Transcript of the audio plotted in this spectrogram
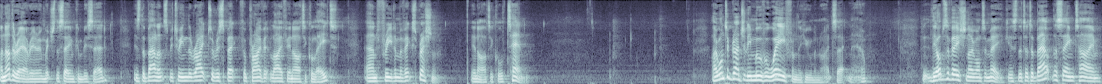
Another area in which the same can be said is the balance between the right to respect for private life in Article 8 and freedom of expression in Article 10. I want to gradually move away from the Human Rights Act now. The observation I want to make is that at about the same time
